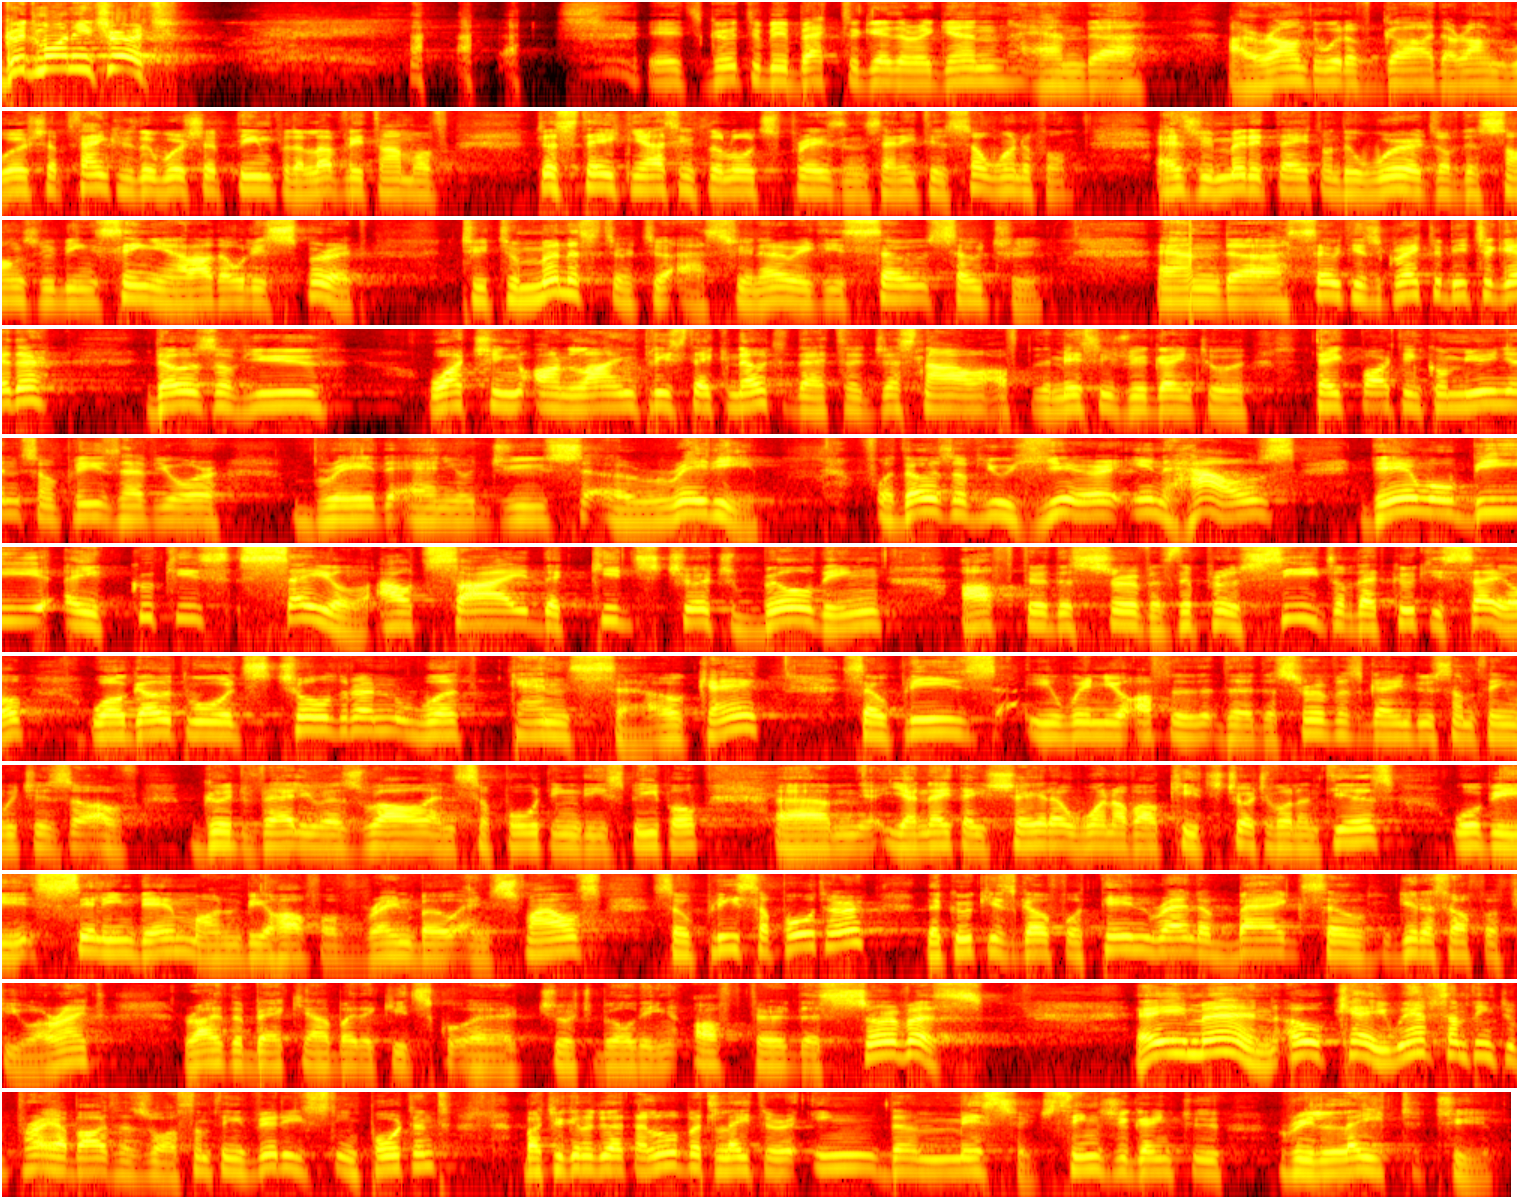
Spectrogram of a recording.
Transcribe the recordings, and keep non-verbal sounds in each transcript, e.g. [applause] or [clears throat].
Good morning, church. [laughs] it's good to be back together again and uh, around the Word of God, around worship. Thank you to the worship team for the lovely time of just taking us into the Lord's presence. And it is so wonderful as we meditate on the words of the songs we've been singing, allow the Holy Spirit to, to minister to us. You know, it is so, so true. And uh, so it is great to be together. Those of you watching online, please take note that uh, just now after the message, we're going to take part in communion. So please have your bread and your juice uh, ready. For those of you here in house, there will be a cookies sale outside the kids church building after the service. The proceeds of that cookie sale will go towards children with cancer. Okay? So please, when you're after the, the, service, go and do something which is of good value as well and supporting these people. Um, Sheira, one of our kids' church volunteers, will be selling them on behalf of Rainbow and Smiles. So please support her. The cookies go for 10 rand a bag, so get yourself a few, all right? Right the backyard by the kids' uh, church building after the service. Amen. Okay, we have something to pray about as well, something very important, but you're going to do that a little bit later in the message, things you're going to relate to.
